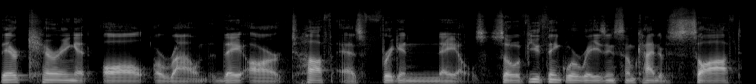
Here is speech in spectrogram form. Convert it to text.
They're carrying it all around. They are tough as friggin' nails. So if you think we're raising some kind of soft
